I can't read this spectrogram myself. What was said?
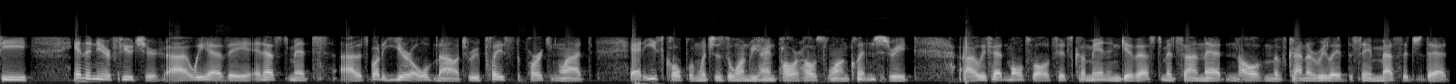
see in the near future. Uh, we have a an estimate uh, that's about a year old now to replace the parking lot at East Copeland, which is the one behind Powerhouse along Clinton Street. Uh, we've had multiple outfits come in and give estimates on that, and all of them have kind of relayed the same message that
